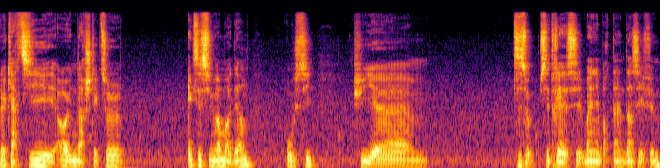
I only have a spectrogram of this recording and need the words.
Le quartier a une architecture excessivement moderne aussi. Puis euh, c'est ça, c'est très c'est bien important dans ces films.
